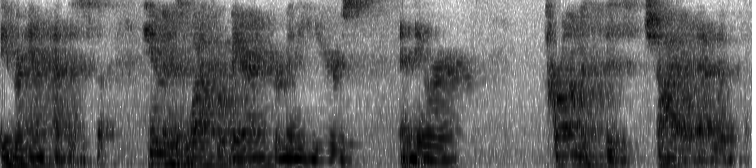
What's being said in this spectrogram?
Abraham had this, him and his wife were barren for many years, and they were promised this child that would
